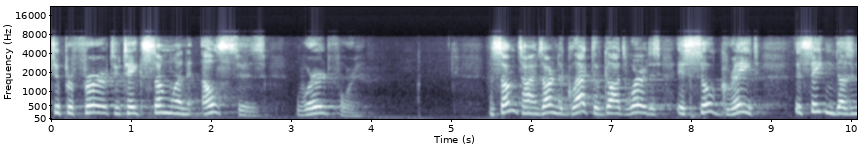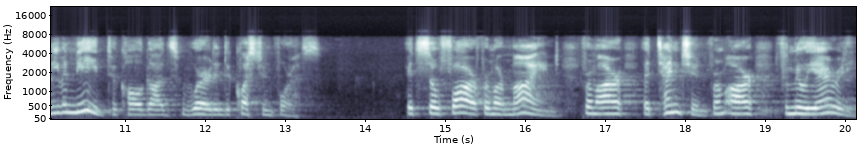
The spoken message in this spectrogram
to prefer to take someone else's word for it. And sometimes our neglect of God's word is, is so great that Satan doesn't even need to call God's word into question for us. It's so far from our mind, from our attention, from our familiarity.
